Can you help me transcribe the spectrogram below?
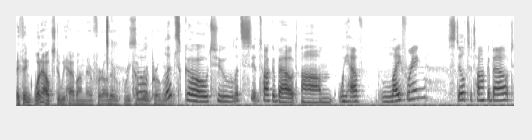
I think, what else do we have on there for other recovery so programs? let's go to let's talk about. Um, we have LifeRing still to talk about,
